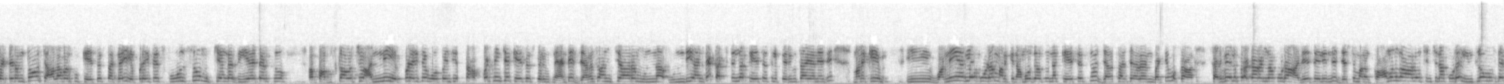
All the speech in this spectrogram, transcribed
పెట్టడంతో చాలా వరకు కేసెస్ తగ్గాయి. ఎప్పుడైతే స్కూల్స్ ముఖ్యంగా థియేటర్స్ పబ్స్ కావచ్చు అన్ని ఎప్పుడైతే ఓపెన్ చేస్తే అప్పటి నుంచే కేసెస్ పెరుగుతున్నాయి. అంటే జనసంచారం ఉన్న ఉంది అంటే ఖచ్చితంగా కేసెస్ పెరుగుతాయి అనేది మనకి ఈ వన్ ఇయర్లో కూడా మనకి నమోదవుతున్న కేసెస్ జనసంచారాన్ని బట్టి ఒక సర్వేల ప్రకారంగా కూడా అదే తేలింది. జస్ట్ మనం కామన్గా ఆలోచించినా కూడా ఇంట్లో ఉంటే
